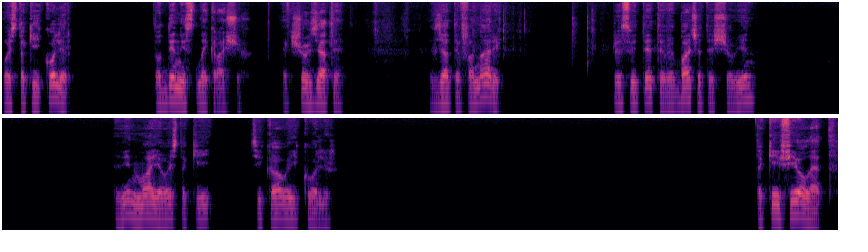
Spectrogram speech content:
Ось такий колір. Один із найкращих. Якщо взяти взяти фонарик, присвітити, ви бачите, що він, він має ось такий цікавий колір. Такий фіолет.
